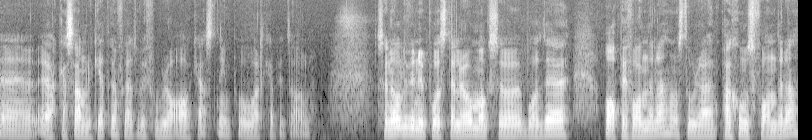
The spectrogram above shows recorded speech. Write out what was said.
eh, öka sannolikheten för att vi får bra avkastning på vårt kapital. Sen håller vi nu på att ställa om också både AP-fonderna, de stora pensionsfonderna,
